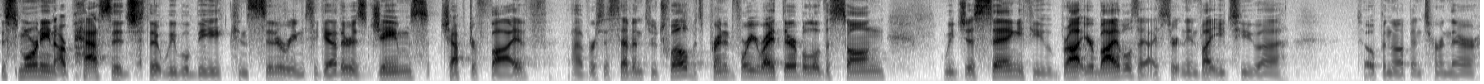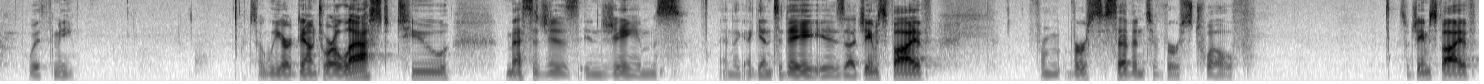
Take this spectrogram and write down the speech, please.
This morning, our passage that we will be considering together is James chapter 5, uh, verses 7 through 12. It's printed for you right there below the song we just sang. If you brought your Bibles, I, I certainly invite you to, uh, to open them up and turn there with me. So we are down to our last two messages in James. And again, today is uh, James 5 from verse 7 to verse 12. So, James 5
